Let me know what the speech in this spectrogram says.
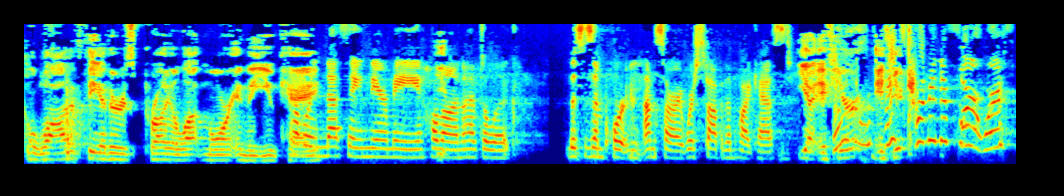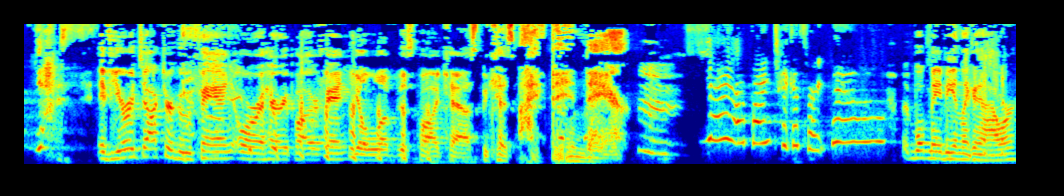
a lot of theaters, probably a lot more in the UK. Probably nothing near me. Hold Yeah. on, I have to look. This is important. I'm sorry. We're stopping the podcast. Yeah, if you're if you're coming to Fort Worth. Yes. if you're a Doctor Who fan or a Harry Potter fan, you'll love this podcast because I've been there. Yay! I'm buying tickets right now. Well, maybe in like an hour,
